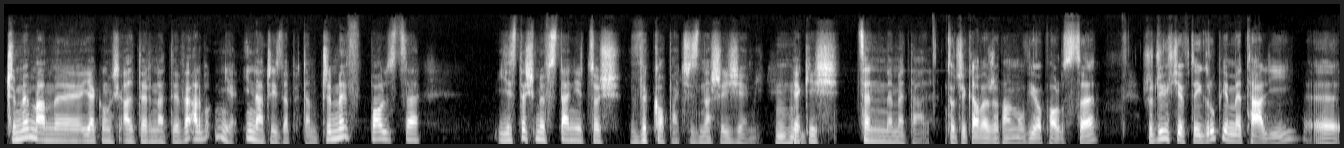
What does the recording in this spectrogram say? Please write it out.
Czy my mamy jakąś alternatywę, albo nie, inaczej zapytam, czy my w Polsce jesteśmy w stanie coś wykopać z naszej ziemi, mhm. jakieś cenne metale? To ciekawe, że pan mówi o Polsce. Rzeczywiście w tej grupie metali e,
